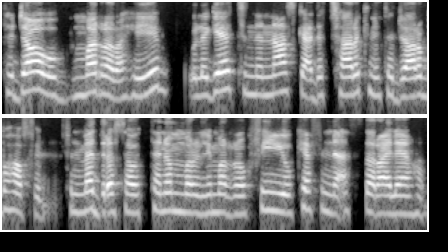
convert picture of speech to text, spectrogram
تجاوب مرة رهيب ولقيت إن الناس قاعدة تشاركني تجاربها في المدرسة والتنمر اللي مروا فيه وكيف إنه أثر عليهم.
